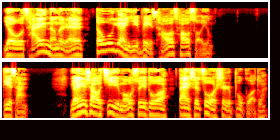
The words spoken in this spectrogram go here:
有才能的人都愿意为曹操所用。第三。袁绍计谋虽多，但是做事不果断，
